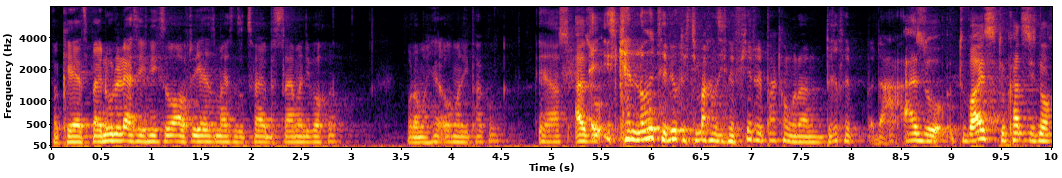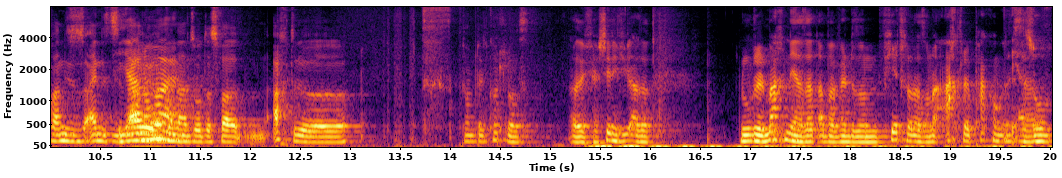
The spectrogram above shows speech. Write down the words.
Okay, jetzt bei Nudeln esse ich nicht so oft, ich esse meistens so zwei bis dreimal die Woche. Oder mache ich halt auch mal die Packung? Ja, also, Ey, ich kenne Leute wirklich, die machen sich eine Viertelpackung oder ein Drittel. Da. also du weißt, du kannst dich noch an dieses eine Szenario normal. erinnern, so, das war ein Achtel oder so. Komplett gottlos. Also ich verstehe nicht, wie. Also Nudeln machen ja satt, aber wenn du so ein Viertel oder so eine Achtelpackung isst. Ja, so,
